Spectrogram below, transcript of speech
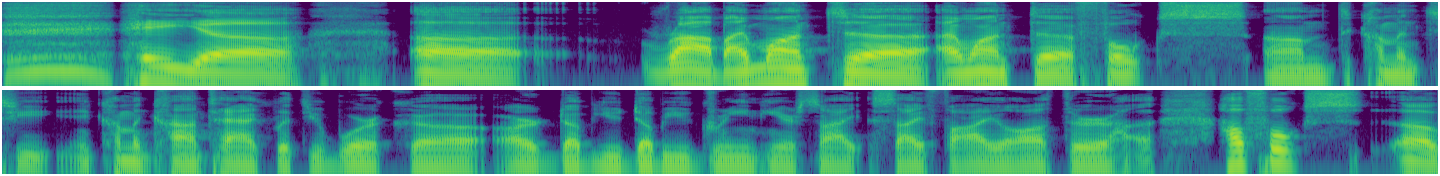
hey, uh, uh, Rob, I want uh, I want uh, folks um, to come into come in contact with your work. Uh, R.W.W. Greene here, sci- sci-fi author. How, how folks uh,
